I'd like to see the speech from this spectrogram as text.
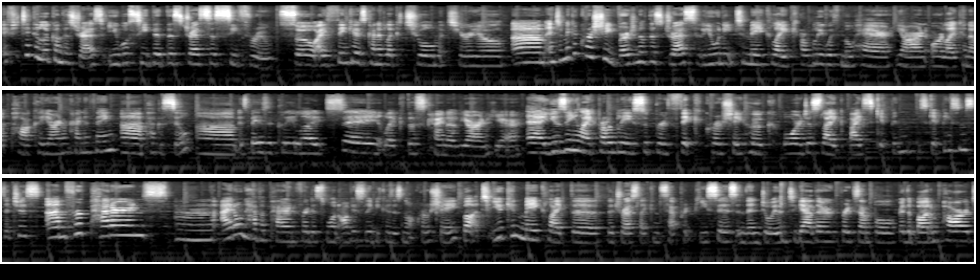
if you take a look on this dress, you will see that this dress is see-through. So I think it's kind of like a tulle material. Um, and to make a crochet version of this dress, you will need to make like probably with mohair yarn or like an alpaca yarn kind of thing. Uh, alpaca silk. Um, it's basically like, say, like this kind of yarn here. Uh, using like probably a super thick crochet hook or just like by skipping skipping some stitches. Um, for patterns, um, I don't have a pattern for this one, obviously, because because it's not crochet but you can make like the the dress like in separate pieces and then join them together. For example for the bottom part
